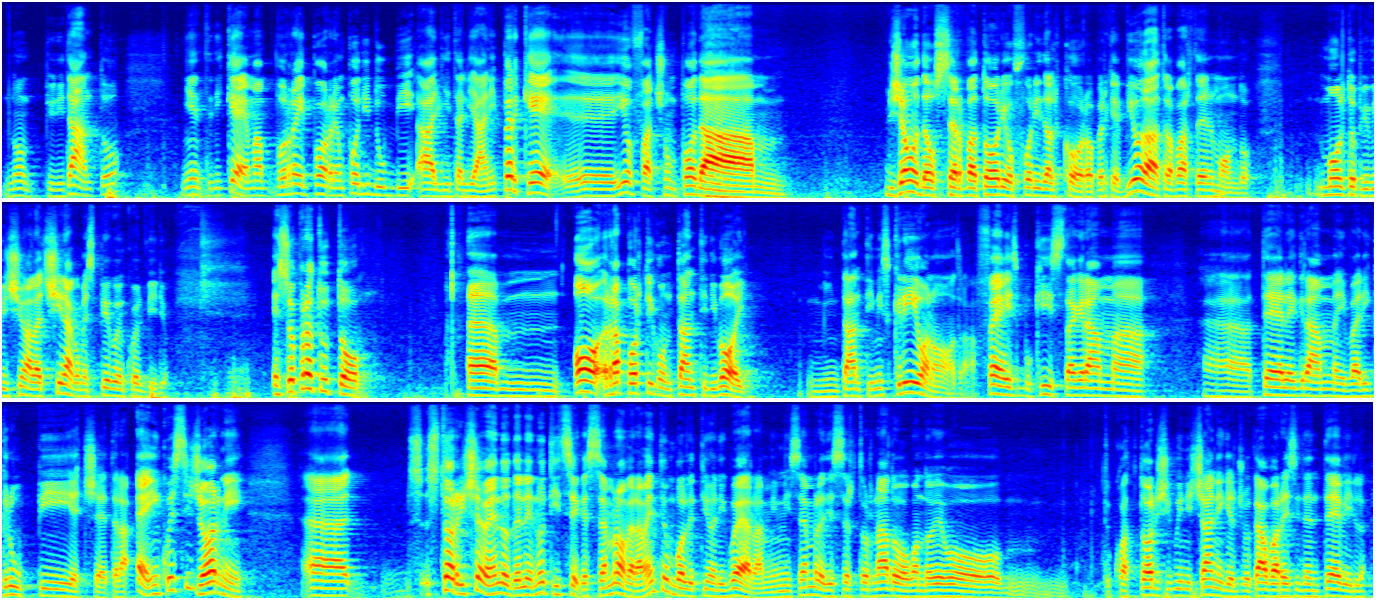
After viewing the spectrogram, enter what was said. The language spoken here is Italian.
non più di tanto, niente di che, ma vorrei porre un po' di dubbi agli italiani, perché eh, io faccio un po' da, mm, diciamo, da osservatorio fuori dal coro, perché vivo dall'altra parte del mondo, molto più vicino alla Cina, come spiego in quel video, e soprattutto ehm, ho rapporti con tanti di voi, in tanti mi scrivono tra Facebook, Instagram eh, Telegram, i vari gruppi, eccetera. E in questi giorni s- sto ricevendo delle notizie che sembrano veramente un bollettino di guerra. Mi, mi sembra di essere tornato quando avevo mm, 14-15 anni che giocavo a Resident Evil.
